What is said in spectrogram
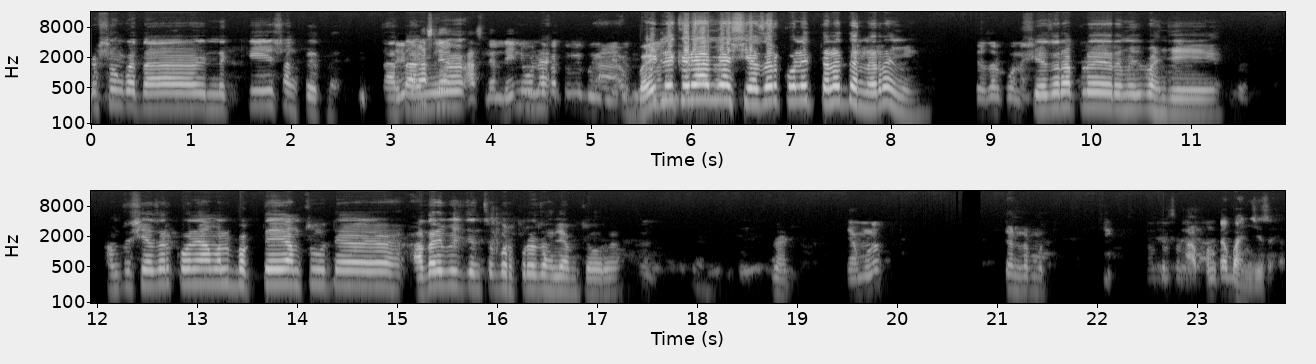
कसं सांगू आता नक्की सांगता येत नाही. तरी आता पण असल्या आम्ही- असल्या लई निवडणुका तुम्ही बघितल्या. बैठले खरे आम्ही शेजार कोण आहेत त्यालाच धरणार आम्ही. शेजार कोण आहे? शेजार आपलं रमेश भांजे. आमचं शेजार कोण आहे आम्हाला बघते. आमचं त्या आधार बीज ज्यांचं भरपूर झाले आमच्यावर. त्यामुळं? त्यांना मत आपण काय भांजीच आहे?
